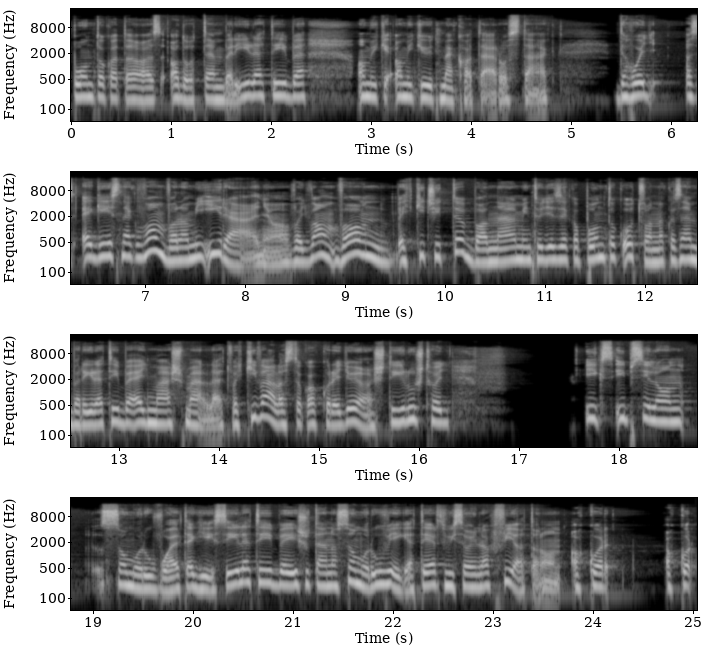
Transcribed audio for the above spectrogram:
pontokat az adott ember életébe, amik, amik őt meghatározták. De hogy az egésznek van valami iránya, vagy van, van egy kicsit több annál, mint hogy ezek a pontok ott vannak az ember életébe egymás mellett. Vagy kiválasztok akkor egy olyan stílust, hogy XY szomorú volt egész életébe, és utána szomorú véget ért viszonylag fiatalon. Akkor akkor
